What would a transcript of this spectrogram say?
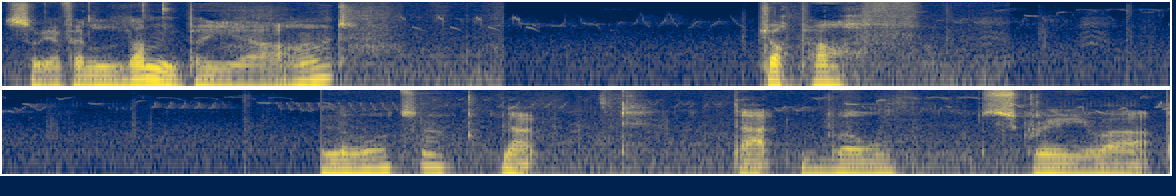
So we have a lumber yard. Drop off in the water? No. That will screw you up.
